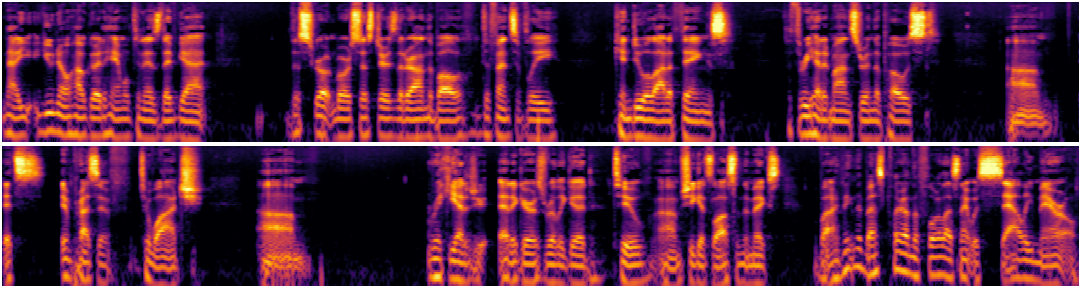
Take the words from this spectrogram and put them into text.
now you, you know how good Hamilton is. They've got the Scrotenbauer sisters that are on the ball defensively, can do a lot of things. The three headed monster in the post. Um, it's impressive to watch. Um, Ricky Ediger is really good too. Um, she gets lost in the mix, but I think the best player on the floor last night was Sally Merrill.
